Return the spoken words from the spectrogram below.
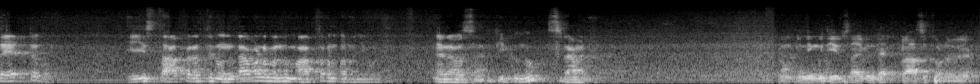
തേട്ടവും ഈ സ്ഥാപനത്തിന് ഉണ്ടാവണമെന്ന് മാത്രം പറഞ്ഞുകൊണ്ട് ഞാൻ അവസാനിപ്പിക്കുന്നു. അസ്ലാമലൈക്കും ഇനി മുജീബ് സാഹിബിന്റെ ക്ലാസ് തുടരുകയാണ്.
